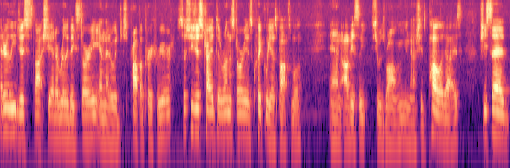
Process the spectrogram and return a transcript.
Ederle just thought she had a really big story and that it would just prop up her career, so she just tried to run the story as quickly as possible. And obviously, she was wrong, and now she's apologized. She said,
